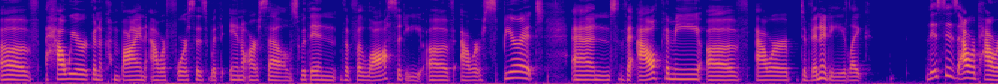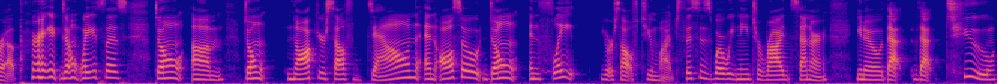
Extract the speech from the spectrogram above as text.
of how we are going to combine our forces within ourselves, within the velocity of our spirit and the alchemy of our divinity. Like this is our power up, right? Don't waste this. Don't um don't knock yourself down and also don't inflate yourself too much. This is where we need to ride center. You know, that that two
